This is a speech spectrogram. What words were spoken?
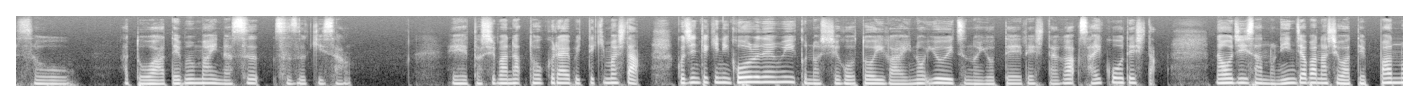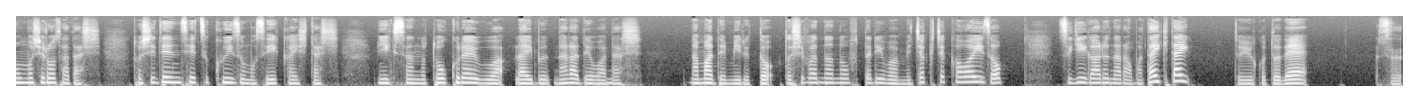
そう。あとはデブマイナス鈴木さん。えー、年花トークライブ行ってきました。個人的にゴールデンウィークの仕事以外の唯一の予定でしたが最高でした。なおじいさんの忍者話は鉄板の面白さだし都市伝説クイズも正解したしみゆきさんのトークライブはライブならではなし生で見ると年花のお二人はめちゃくちゃ可愛いぞ。次があるならまた行きたい！ということです。う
